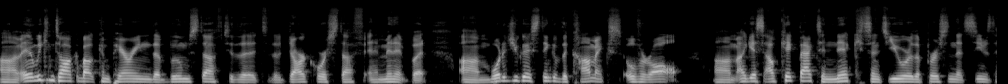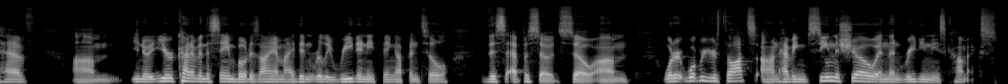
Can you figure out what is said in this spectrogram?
Um, and we can talk about comparing the Boom stuff to the to the Dark Horse stuff in a minute. But um, what did you guys think of the comics overall? Um, I guess I'll kick back to Nick since you are the person that seems to have um, you know, you're kind of in the same boat as I am. I didn't really read anything up until this episode. So, um, what are, what were your thoughts on having seen the show and then reading these comics?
